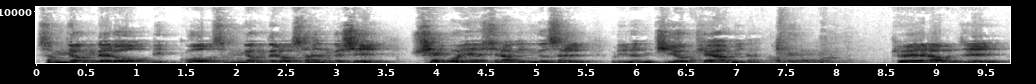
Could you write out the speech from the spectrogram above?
성경대로 믿고 성경대로 사는 것이 최고의 신앙인 것을 우리는 기억해야 합니다. 교회에 나온 지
